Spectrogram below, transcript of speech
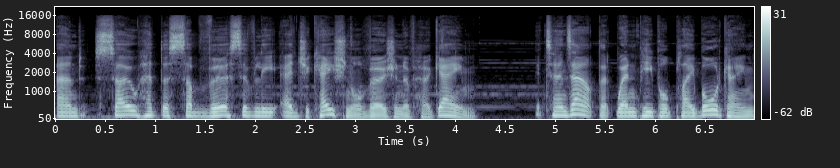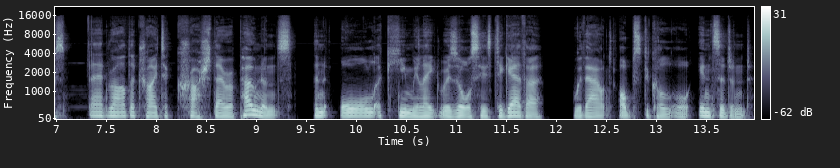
and so had the subversively educational version of her game. It turns out that when people play board games, they'd rather try to crush their opponents than all accumulate resources together without obstacle or incident.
